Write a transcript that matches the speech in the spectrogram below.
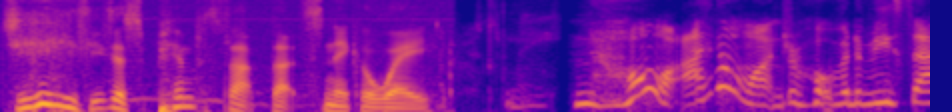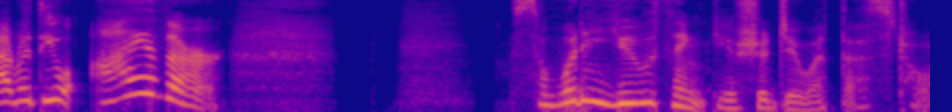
Jeez, he just pimp slapped that snake away. No, I don't want Jehovah to be sad with you either. So what do you think you should do with this toy?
